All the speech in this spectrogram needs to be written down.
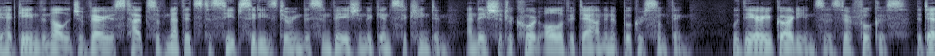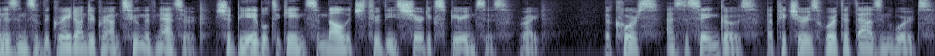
They had gained the knowledge of various types of methods to siege cities during this invasion against a kingdom, and they should record all of it down in a book or something. With the area guardians as their focus, the denizens of the great underground tomb of Nazarick should be able to gain some knowledge through these shared experiences, right? Of course, as the saying goes, a picture is worth a thousand words.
